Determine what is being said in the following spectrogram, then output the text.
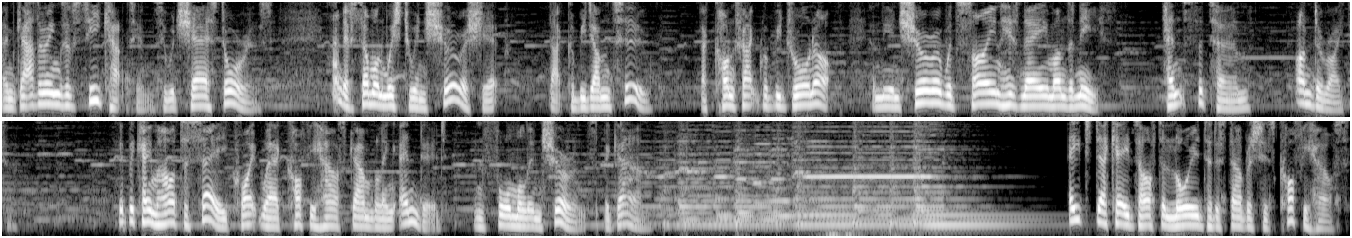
and gatherings of sea captains who would share stories and if someone wished to insure a ship, that could be done too. A contract would be drawn up, and the insurer would sign his name underneath, hence the term underwriter. It became hard to say quite where coffeehouse gambling ended and formal insurance began. Eight decades after Lloyd had established his coffee house,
